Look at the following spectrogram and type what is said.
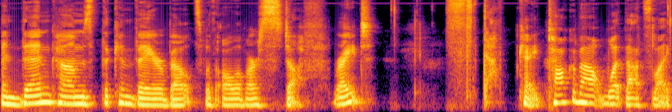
And then comes the conveyor belts with all of our stuff, right? Stuff. Okay. Talk about what that's like.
